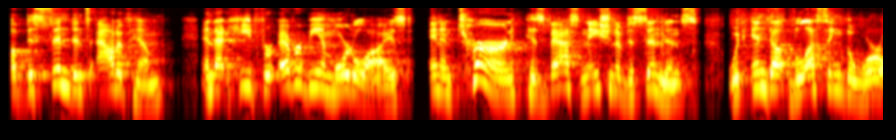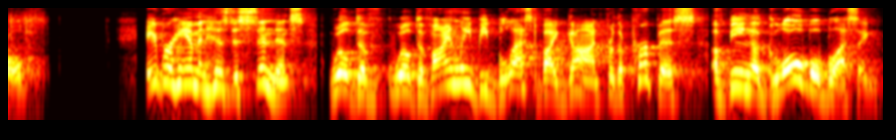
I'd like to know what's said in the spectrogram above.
of descendants out of him, and that he'd forever be immortalized, and in turn, his vast nation of descendants would end up blessing the world. Abraham and his descendants will, div- will divinely be blessed by God for the purpose of being a global blessing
